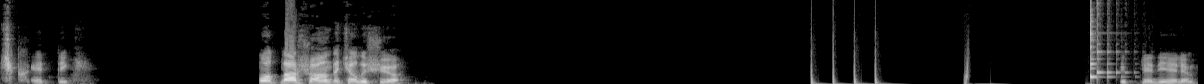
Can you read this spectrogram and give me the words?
Çık ettik. Modlar şu anda çalışıyor. Yükle diyelim.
